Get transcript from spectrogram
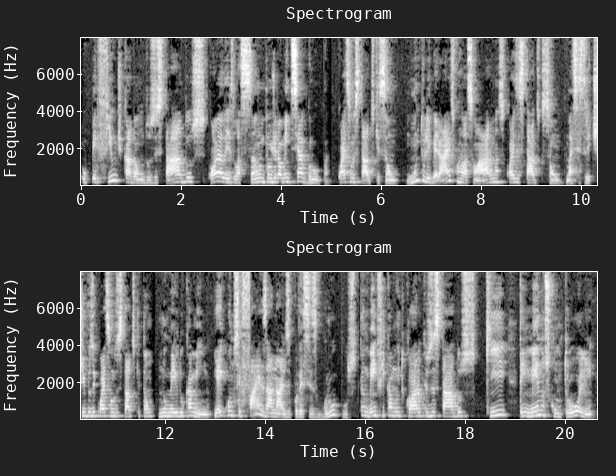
o perfil de cada um dos estados, qual é a legislação, então geralmente se agrupa. Quais são os estados que são muito liberais com relação a armas, quais estados que são mais restritivos e quais são os estados que estão no meio do caminho. E aí, quando se faz a análise por esses grupos, também fica muito claro que os estados que têm menos controle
